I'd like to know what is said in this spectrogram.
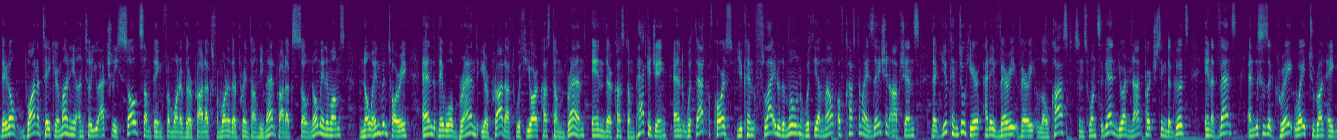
They don't want to take your money until you actually sold something from one of their products, from one of their print on demand products. So no minimums, no inventory, and they will brand your product with your custom brand in their custom packaging. And with that, of course, you can fly to the moon with the amount of customization options that you can do here at a very, very low cost. Since once again, you are not purchasing the goods in advance and this is a great way to run a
